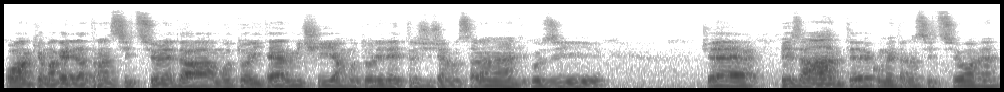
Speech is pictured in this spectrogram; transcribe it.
o anche magari la transizione da motori termici a motori elettrici, cioè non sarà neanche così cioè, pesante come transizione,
